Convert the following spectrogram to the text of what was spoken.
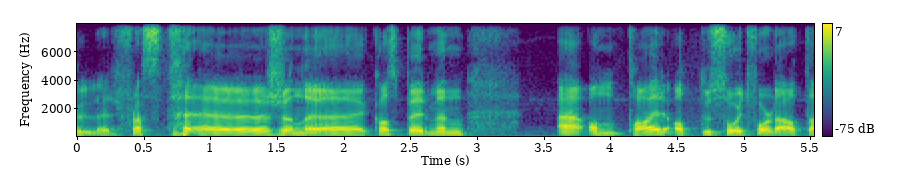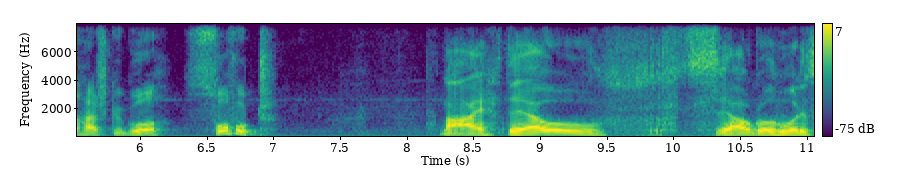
aller fleste skjønner, Kasper. Men jeg antar at du så ikke for deg at det her skulle gå så fort? Nei, det er jo Det har gått hurtig,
